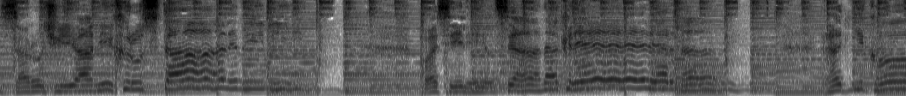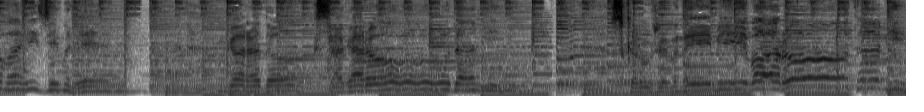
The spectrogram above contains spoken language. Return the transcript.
За ручьями хрустальными Поселился на клеверной Родниковой земле. Городок с огородами С кружевными воротами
